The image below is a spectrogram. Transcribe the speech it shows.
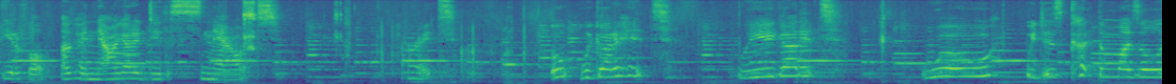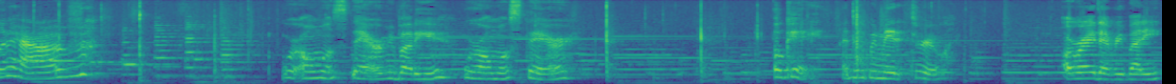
Beautiful. Okay, now I gotta do the snout. Alright. Oh, we got a hit. We got it. Whoa, we just cut the muzzle in half. We're almost there, everybody. We're almost there. Okay, I think we made it through. Alright, everybody.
